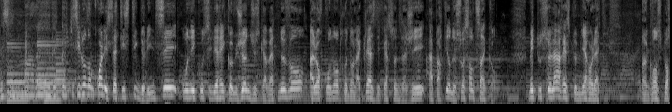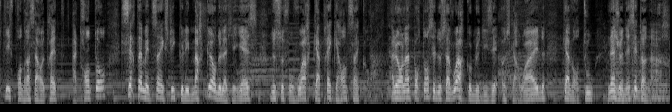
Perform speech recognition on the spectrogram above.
Laissez-moi rêver que Si l'on en croit les statistiques de l'INSEE, on est considéré comme jeune jusqu'à 29 ans alors qu'on entre dans la classe des personnes âgées à partir de 65 ans. Mais tout cela reste bien relatif. Un grand sportif prendra sa retraite à 30 ans. Certains médecins expliquent que les marqueurs de la vieillesse ne se font voir qu'après 45 ans. Alors l'important c'est de savoir, comme le disait Oscar Wilde, qu'avant tout, la jeunesse est un art.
